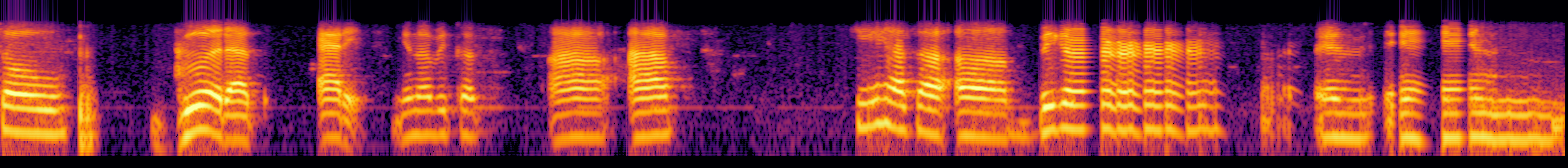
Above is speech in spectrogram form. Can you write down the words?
so good at at it, you know, because uh, I've, he has a, a bigger and and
